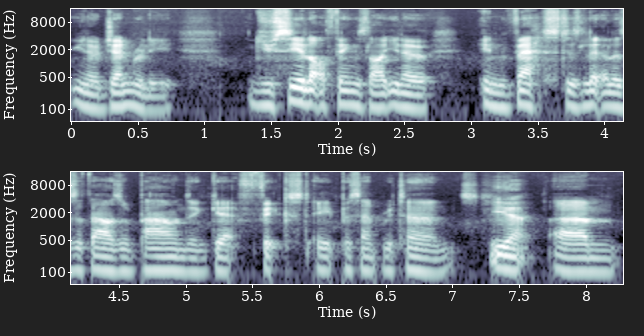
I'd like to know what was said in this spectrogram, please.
you know generally, you see a lot of things like you know invest as little as a thousand pounds and get fixed eight percent returns. Yeah, Um,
